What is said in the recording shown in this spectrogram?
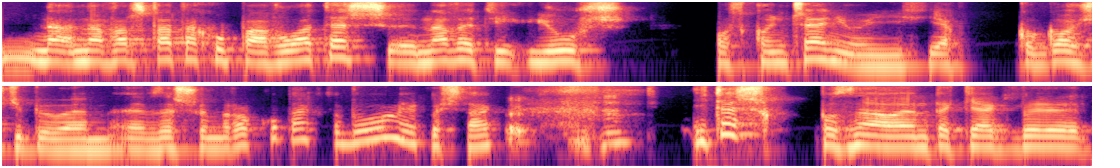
na, na warsztatach u Pawła też nawet już po skończeniu ich, jako gość byłem w zeszłym roku, tak to było? Jakoś tak? tak. Mhm. I też poznałem tak jakby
